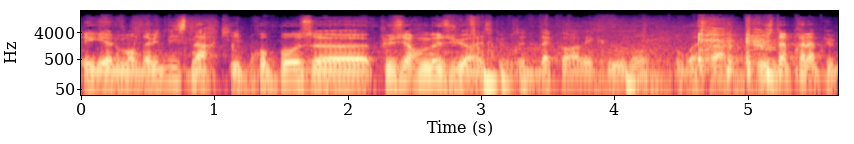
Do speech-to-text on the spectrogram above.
également, David Lisnard qui propose plusieurs mesures. Est-ce que vous êtes d'accord avec lui ou non? On voit ça juste après la pub.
